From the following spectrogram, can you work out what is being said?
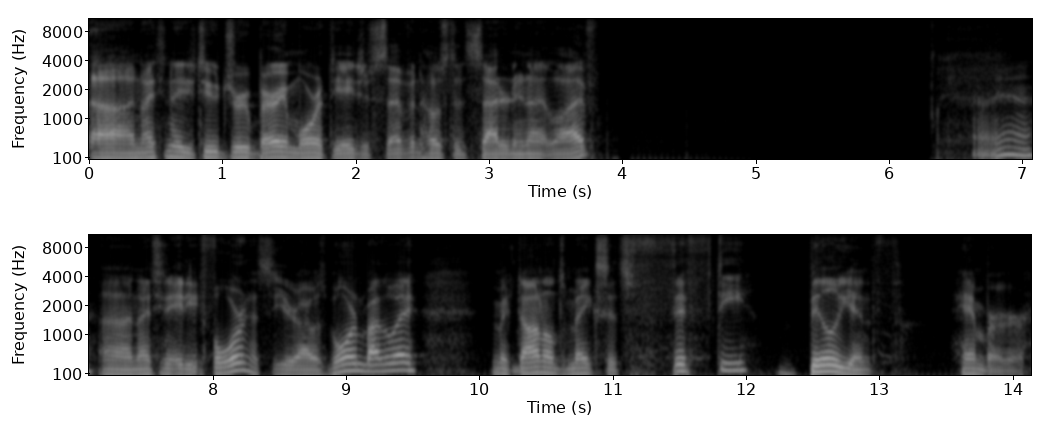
Uh, 1982, Drew Barrymore at the age of seven hosted Saturday Night Live. Oh, yeah. Uh, 1984, that's the year I was born, by the way. McDonald's makes its 50 billionth hamburger.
